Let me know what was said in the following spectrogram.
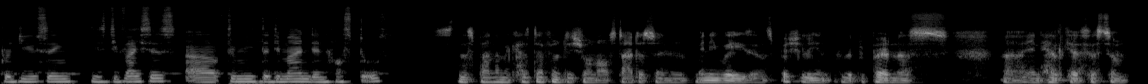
producing these devices uh, to meet the demand in hospitals. This pandemic has definitely shown our status in many ways, and especially in the preparedness uh, in healthcare system.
